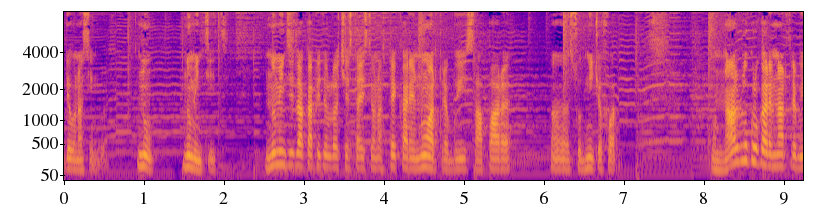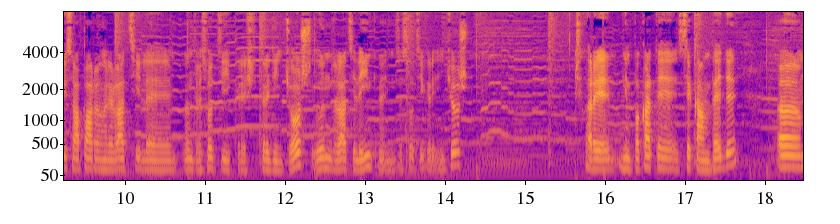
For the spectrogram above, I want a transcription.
de una singură. Nu, nu mințiți. Nu mințiți la capitolul acesta, este un aspect care nu ar trebui să apară uh, sub nicio formă. Un alt lucru care nu ar trebui să apară în relațiile între soții credincioși, în relațiile intime între soții credincioși, și care, din păcate, se cam vede, um,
